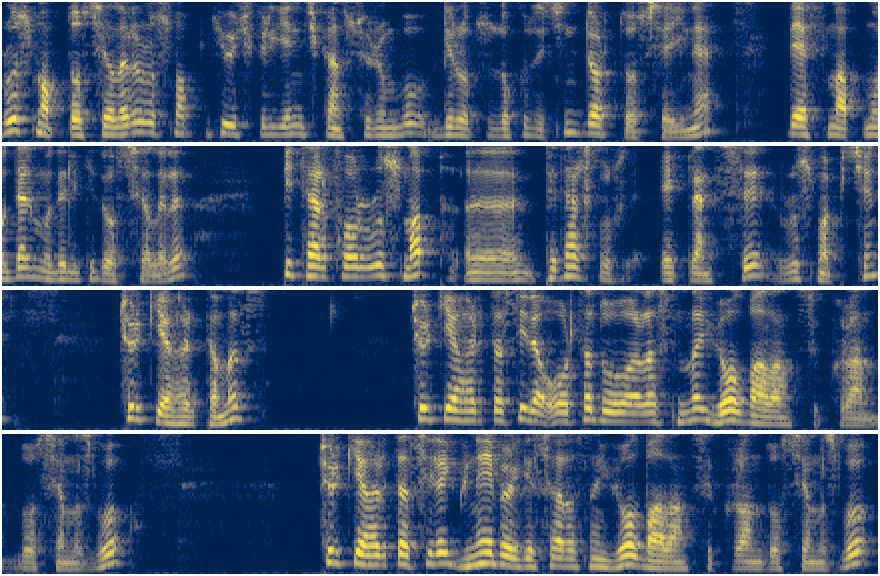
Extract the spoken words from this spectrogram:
RusMap dosyaları RusMap 2.3.1 yeni çıkan sürüm bu. 1.39 için 4 dosya yine. DefMap model model 2 dosyaları. Peter for RusMap e, Petersburg eklentisi RusMap için. Türkiye haritamız Türkiye haritası ile Orta Doğu arasında yol bağlantısı kuran dosyamız bu. Türkiye haritası ile Güney bölgesi arasında yol bağlantısı kuran dosyamız bu.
